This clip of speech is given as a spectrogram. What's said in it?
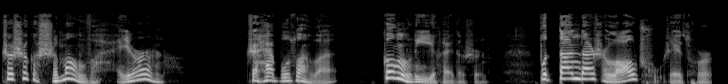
这是个什么玩意儿呢？这还不算完，更厉害的是呢，不单单是老楚这村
